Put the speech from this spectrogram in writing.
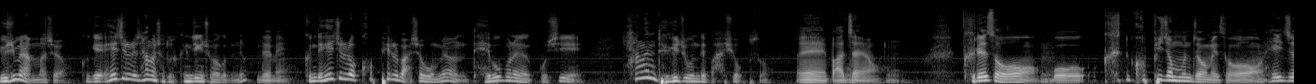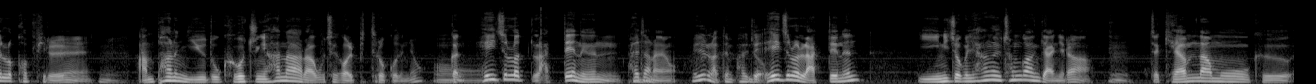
요즘엔 안 마셔요. 그게 헤이즐넛 향을 저도 굉장히 좋아하거든요. 네네. 근데 헤이즐넛 커피를 마셔보면 대부분의 곳이 향은 되게 좋은데 맛이 없어. 네, 맞아요. 음, 음. 그래서 음. 뭐큰 커피 전문점에서 음. 헤이즐넛 커피를 음. 안 파는 이유도 그것 중에 하나라고 제가 얼핏 들었거든요. 그러니까 어. 헤이즐넛 라떼는 팔잖아요. 헤이즐넛 라떼는 팔죠. 헤이즐넛 라떼는 이 인위적인 향을 첨가한 게 아니라 음. 이제 개암나무 그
